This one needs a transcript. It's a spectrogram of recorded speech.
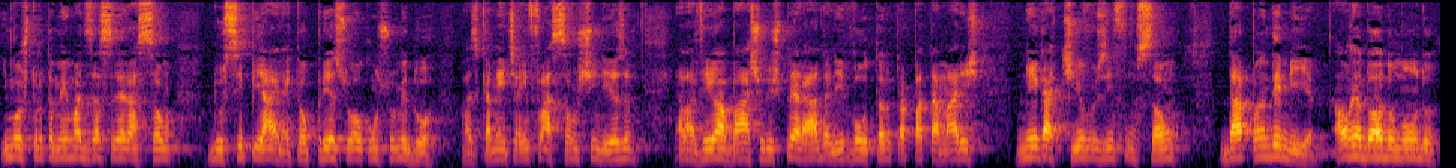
e mostrou também uma desaceleração do CPI, né, que é o preço ao consumidor. Basicamente, a inflação chinesa ela veio abaixo do esperado ali, voltando para patamares negativos em função da pandemia. Ao redor do mundo,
